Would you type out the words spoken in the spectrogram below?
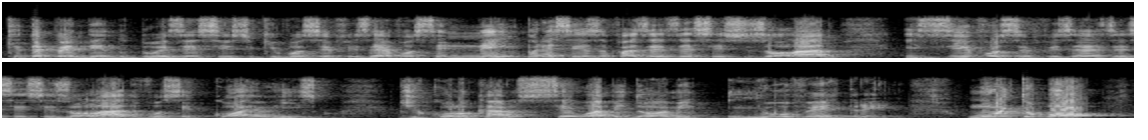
que dependendo do exercício que você fizer, você nem precisa fazer exercício isolado. E se você fizer exercício isolado, você corre o risco de colocar o seu abdômen em overtraining. Muito bom!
